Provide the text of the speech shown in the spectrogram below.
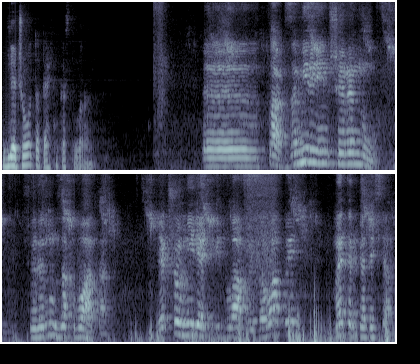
для чого та техніка створена. Е, так, заміряємо ширину. Ширину захвата. Якщо міряти від лапи до лапи, метр п'ятдесят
